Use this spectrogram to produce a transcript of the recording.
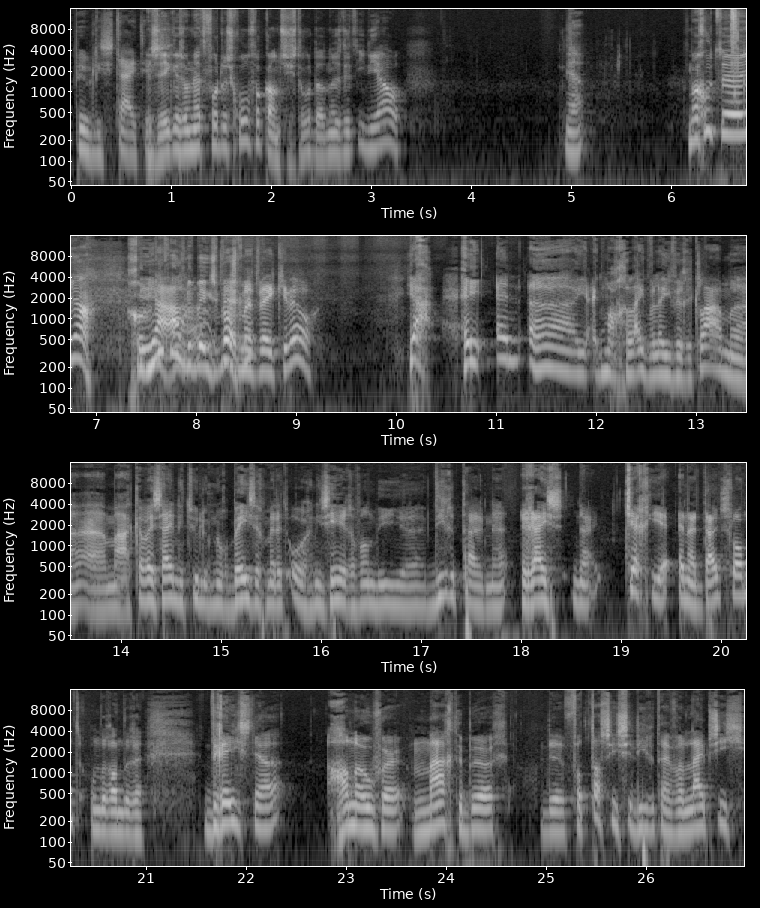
publiciteit is. Zeker zo net voor de schoolvakanties, toch? Dan is dit ideaal. Ja. Maar goed, ja, ja, over de Beekse Bergen. Met weekje wel. Ja, hey, en uh, ja, ik mag gelijk wel even reclame uh, maken. Wij zijn natuurlijk nog bezig met het organiseren van die uh, dierentuinreis naar Tsjechië en naar Duitsland. Onder andere Dresden, Hannover, Maagdenburg, de fantastische dierentuin van Leipzig,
